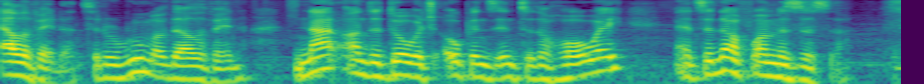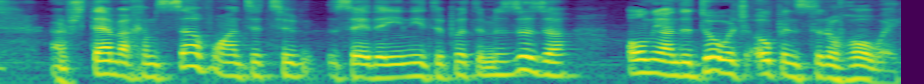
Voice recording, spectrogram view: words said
elevator, to the room of the elevator, not on the door which opens into the hallway it's enough one mezuzah. Rav Sternbuch himself wanted to say that you need to put the mezuzah only on the door which opens to the hallway.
